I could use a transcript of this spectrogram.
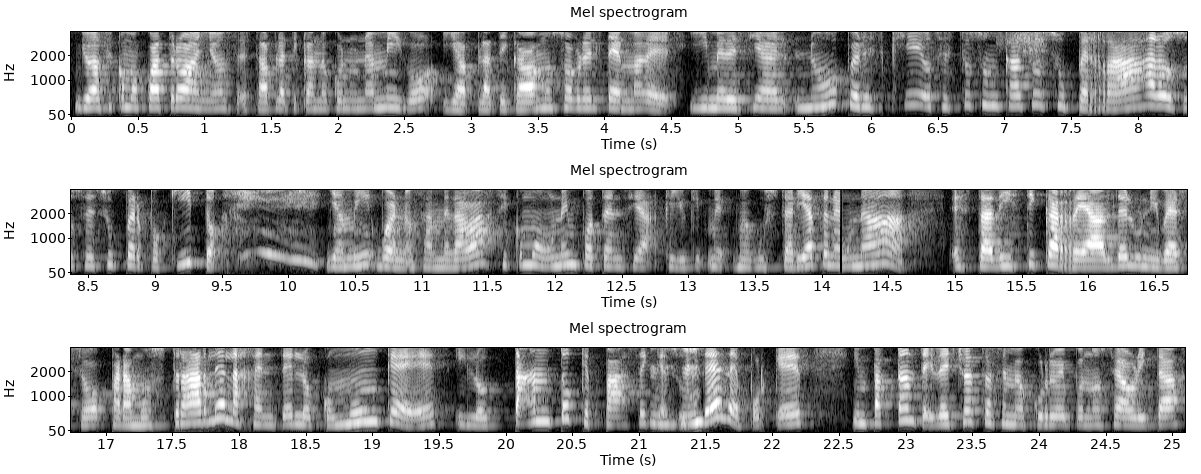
yo hace como cuatro años estaba platicando con un amigo y ya platicábamos sobre el tema de y me decía él, no, pero es que, o sea, estos son casos súper raros, o sea, súper poquito. Y a mí, bueno, o sea, me daba así como una impotencia que yo me, me gustaría tener una estadística real del universo para mostrarle a la gente lo común que es y lo tanto que pasa y que sucede, porque es impactante. Y de hecho hasta se me ocurrió, y pues no sé, ahorita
